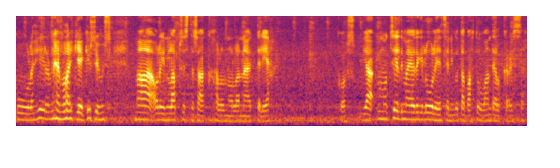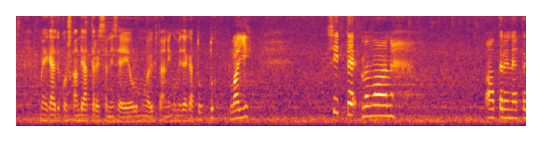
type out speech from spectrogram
Kuule, hirveän vaikea kysymys. Mä olin lapsesta saakka halunnut olla näyttelijä. Kos- ja, mutta silti mä jotenkin luulin, että se niinku tapahtuu vaan telkkarissa. Me ei käyty koskaan teatterissa, niin se ei ollut mulle yhtään niinku mitenkään tuttu laji. Sitten mä vaan ajattelin, että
